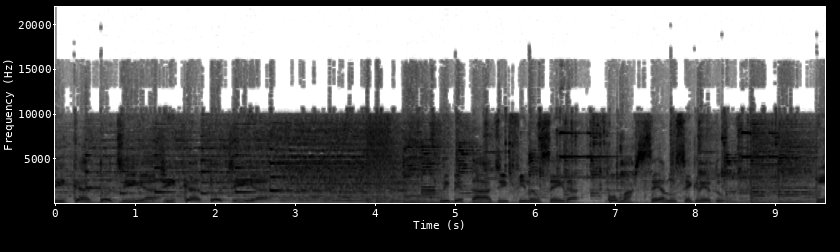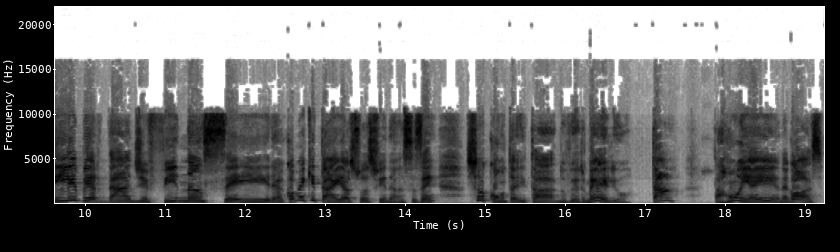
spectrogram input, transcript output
Dica do dia. Dica do dia. Liberdade financeira com Marcelo Segredo. Liberdade financeira. Como é que tá aí as suas finanças, hein? Sua conta aí tá no vermelho? Tá? Tá ruim aí o negócio?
